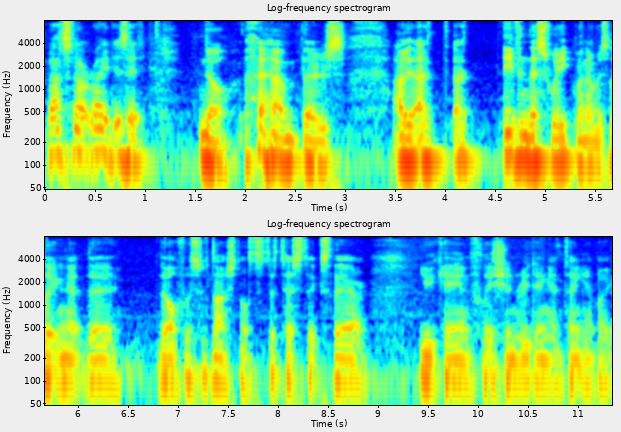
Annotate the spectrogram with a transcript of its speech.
but that's not right, is it? No, um, there's, I, I, I, even this week when I was looking at the the Office of National Statistics, their UK inflation reading, and thinking about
